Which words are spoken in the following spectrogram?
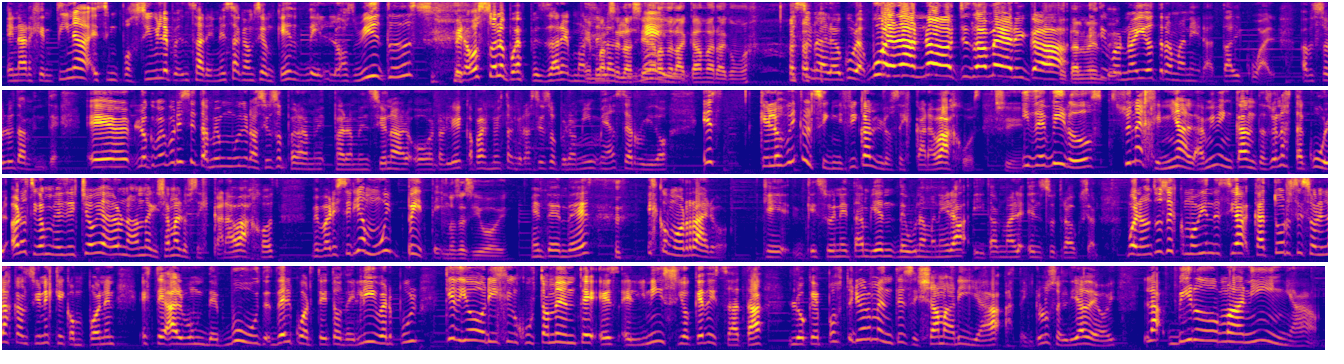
En Argentina es imposible pensar en esa canción que es de los Beatles, pero vos solo puedes pensar en Marcelo en Marcelo así agarrando la cámara como... Es una locura. Buenas noches, América. Totalmente. Es tipo, no hay otra manera, tal cual. Absolutamente. Eh, lo que me parece también muy gracioso para, me- para mencionar, o en realidad capaz no es tan gracioso, pero a mí me hace ruido, es que los Beatles significan los escarabajos. Sí. Y The Beatles suena genial, a mí me encanta, suena hasta cool. Ahora si vos me decís, che, voy a ver una banda que se llama Los Escarabajos, me parecería muy pete. No sé si voy. ¿Entendés? es como raro que, suene tan bien de una manera y tan mal en su traducción. Bueno, entonces, como bien decía, 14 son las canciones que componen este álbum debut del cuarteto de Liverpool, que dio origen justamente, es el inicio que desata lo que posteriormente se llamaría, hasta incluso el día de hoy, la Beatlemanía.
